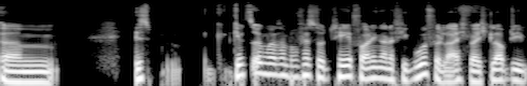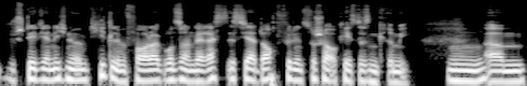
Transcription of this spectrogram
Ähm, ist Gibt es irgendwas an Professor T, vor allen Dingen an der Figur vielleicht, weil ich glaube, die steht ja nicht nur im Titel im Vordergrund, sondern der Rest ist ja doch für den Zuschauer, okay, es ist ein Krimi. Mhm. Ähm,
